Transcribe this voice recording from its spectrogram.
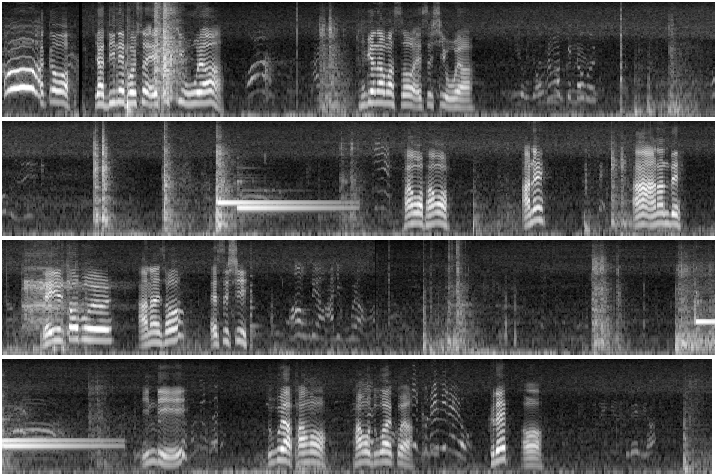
아 아까워 야 니네 벌써 SC 5야 와, 두개 남았어 SC 5야 상어깨 더블. 방어 방어 안 해? 아 안 한대 내일 더블 안 해서 SC 아, 우리 아직 뭐야? 인디 누구야 방어 방어 누가 할 거야 이 그랩이래요. 그랩? 어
